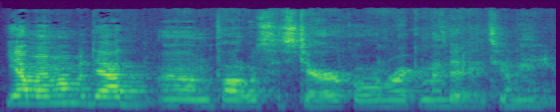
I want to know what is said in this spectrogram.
Yeah, my mom and dad um, thought it was hysterical and recommended it to me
